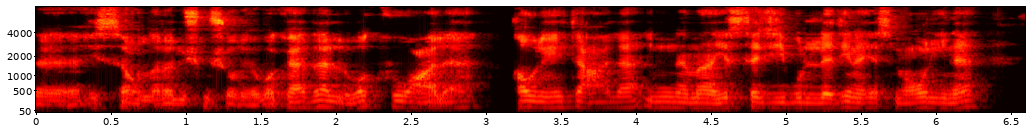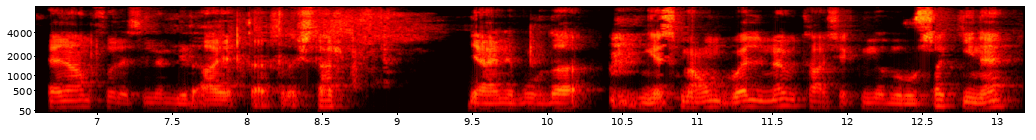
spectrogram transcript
e, hisse onlara düşmüş oluyor. وَكَذَا الْوَقْفُ عَلَى قَوْلِهِ تَعَالَى اِنَّمَا يَسْتَجِيبُ الَّذ۪ينَ يَسْمَعُونَ yine En'am suresinden bir ayette arkadaşlar. Yani burada yesmeun vel mevta şeklinde durursak yine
